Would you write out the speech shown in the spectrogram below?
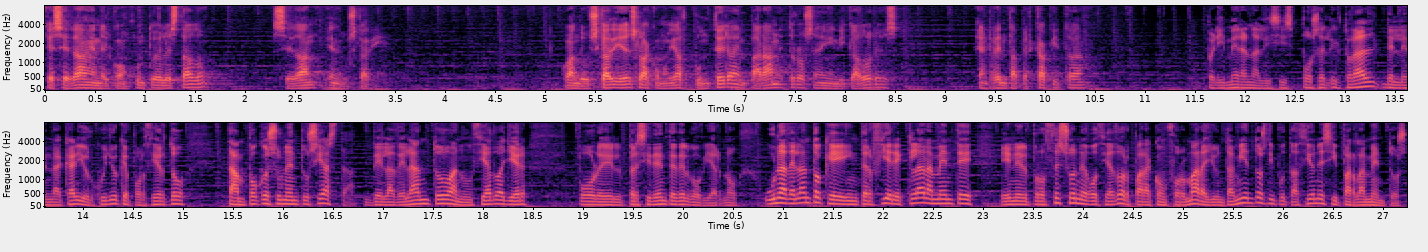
que se dan en el conjunto del Estado se dan en Euskadi. Cuando Euskadi es la comunidad puntera en parámetros, en indicadores, en renta per cápita. Primer análisis postelectoral del Lendakari Urcuyo, que por cierto tampoco es un entusiasta del adelanto anunciado ayer por el presidente del gobierno. Un adelanto que interfiere claramente en el proceso negociador para conformar ayuntamientos, diputaciones y parlamentos.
